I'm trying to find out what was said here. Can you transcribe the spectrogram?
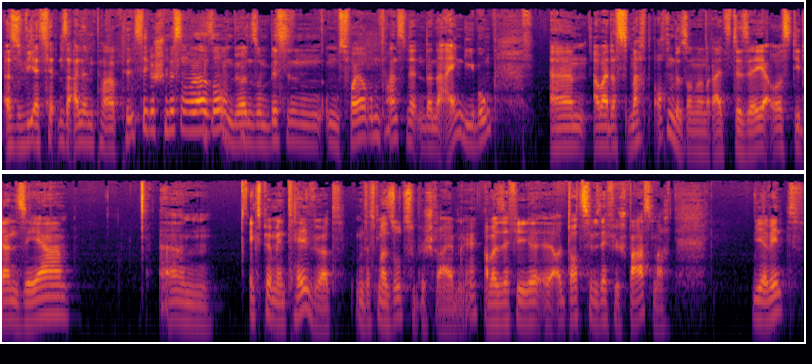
also wie als hätten sie alle ein paar Pilze geschmissen oder so und würden so ein bisschen ums Feuer rumtanzen, hätten dann eine Eingebung. Ähm, aber das macht auch einen besonderen Reiz der Serie aus, die dann sehr ähm, experimentell wird, um das mal so zu beschreiben, Okay. aber sehr viel, äh, trotzdem sehr viel Spaß macht. Wie erwähnt,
